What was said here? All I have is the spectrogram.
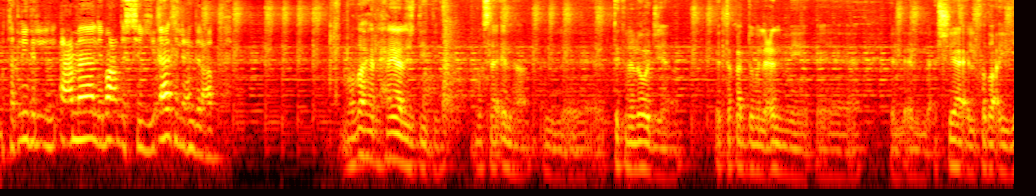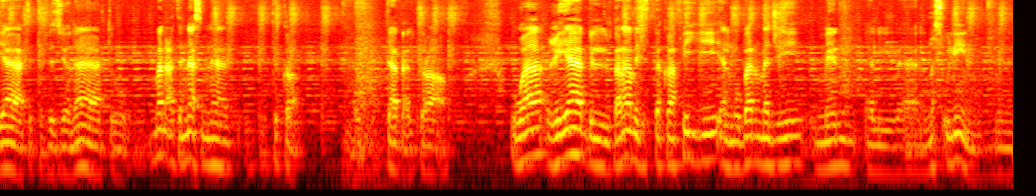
والتقليد الأعمى لبعض السيئات اللي عند العرب. مظاهر الحياة الجديدة وسائلها التكنولوجيا التقدم العلمي آه، الأشياء الفضائيات التلفزيونات ومنعت الناس منها تقرأ تتابع القراءة. وغياب البرامج الثقافية المبرمجة من المسؤولين من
